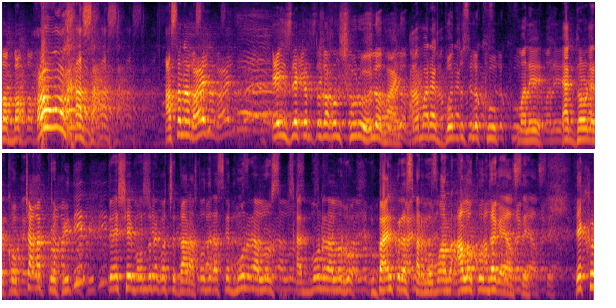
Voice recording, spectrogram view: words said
বাবা ভাই? এই জেকের তো যখন শুরু হলো ভাই, আমার এক বন্ধু ছিল খুব মানে এক ধরনের খুব চালাক প্রকৃতির। তো সেই বন্ধুটা করছে দাঁড়া, তোদের আজকে মনের আলোর মনের আলোর বাইর করে ছাড়বো, মান আলো কোন জায়গায় আছে? একশো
